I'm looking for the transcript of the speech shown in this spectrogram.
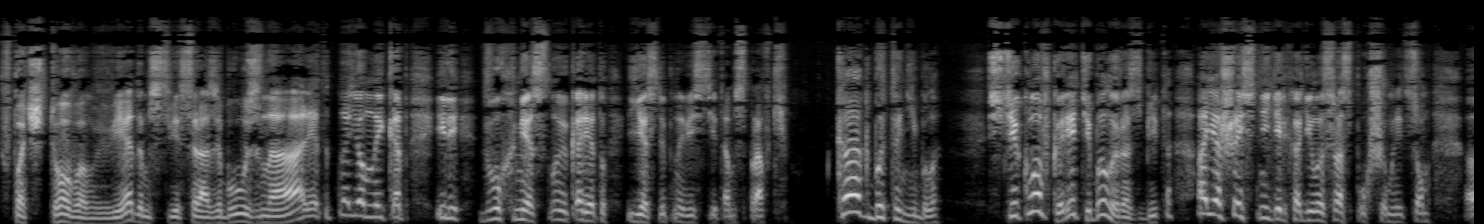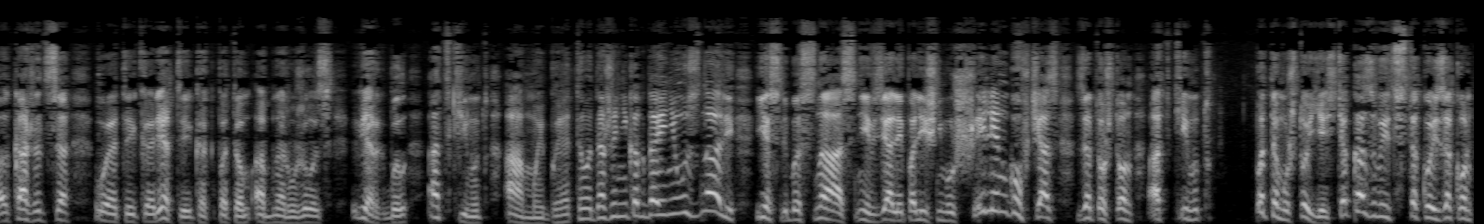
в почтовом ведомстве сразу бы узнали этот наемный кэп или двухместную карету, если б навести там справки. Как бы то ни было. Стекло в карете было разбито, а я шесть недель ходила с распухшим лицом. Э, кажется, у этой кареты, как потом обнаружилось, верх был откинут, а мы бы этого даже никогда и не узнали, если бы с нас не взяли по лишнему шиллингу в час за то, что он откинут потому что есть, оказывается, такой закон,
